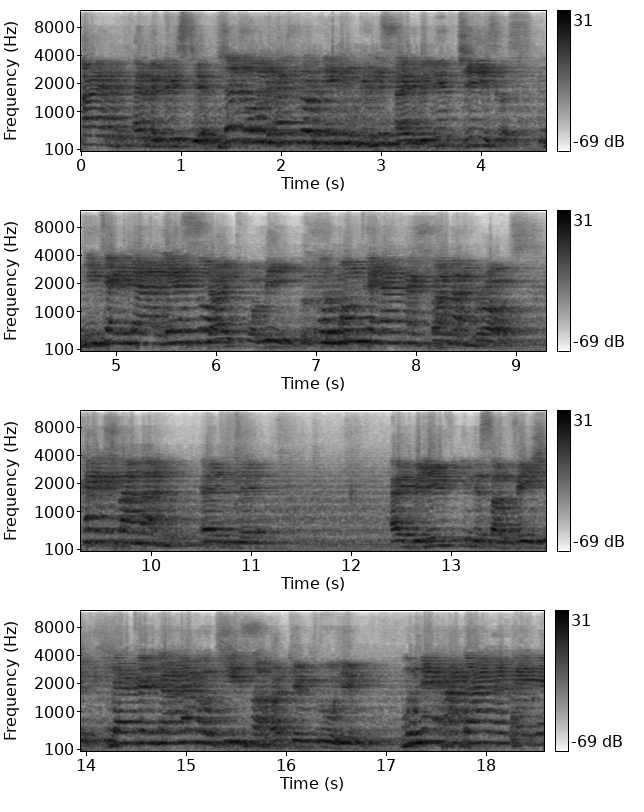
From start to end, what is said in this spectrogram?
I am, I'm a Christian, zvozvomune vachitoteni mukristu I believe Jesus died for me. on the cross, and uh, I believe in the salvation that came through him. mune hadhanya kaine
